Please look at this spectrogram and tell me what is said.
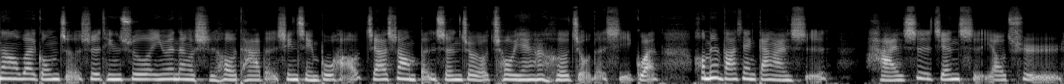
那外公则是听说，因为那个时候他的心情不好，加上本身就有抽烟和喝酒的习惯，后面发现肝癌时，还是坚持要去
